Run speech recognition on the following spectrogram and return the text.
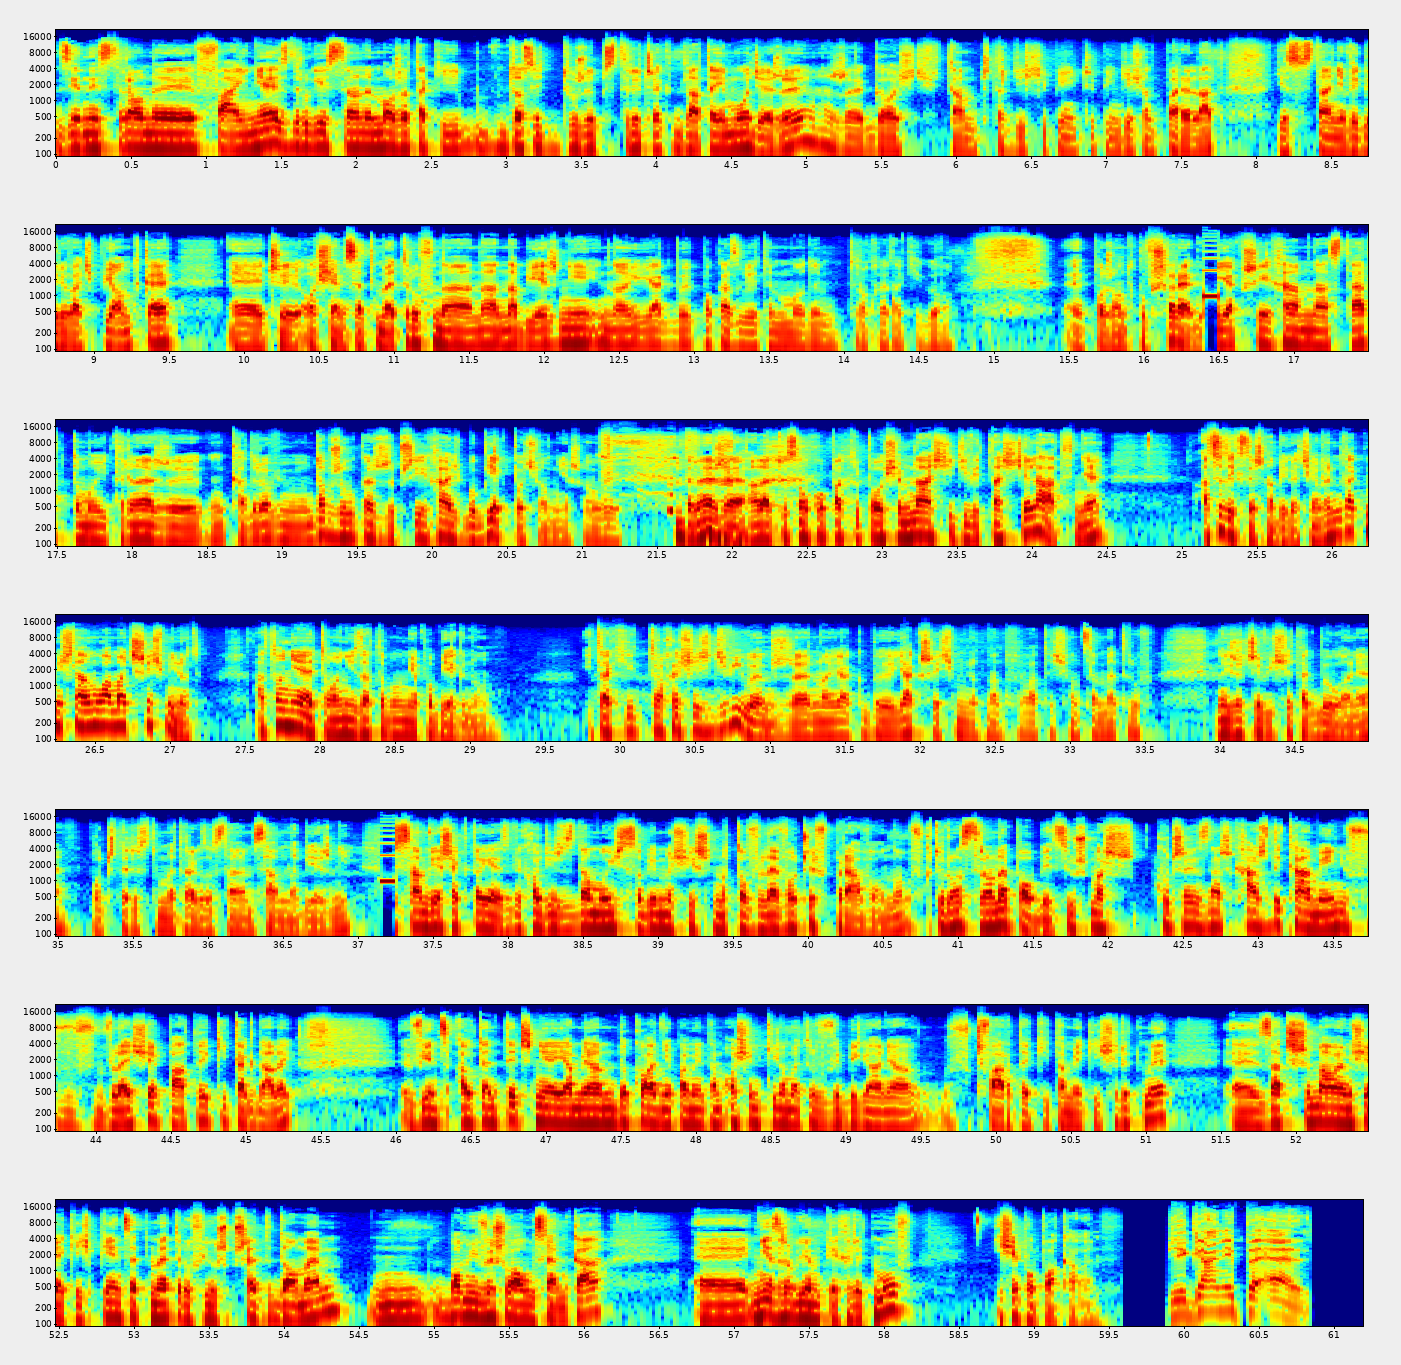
Z jednej strony fajnie, z drugiej strony może taki dosyć duży pstryczek dla tej młodzieży, że gość tam 45 czy 50 parę lat jest w stanie wygrywać piątkę e, czy 800 metrów na, na, na bieżni, no i jakby pokazuje tym młodym trochę takiego e, porządku w szeregu. Jak przyjechałem na start, to moi trenerzy kadrowi mówią, dobrze Łukasz, że przyjechałeś, bo bieg pociągniesz. Ja mówię, trenerze, ale tu są chłopaki po 18-19 lat, nie? A co ty chcesz nabiegać? Ja mówię, no tak myślałem łamać 6 minut. A to nie, to oni za tobą nie pobiegną. I taki trochę się zdziwiłem, że no jakby jak 6 minut na 2000 metrów. No i rzeczywiście tak było, nie? Po 400 metrach zostałem sam na bieżni. Sam wiesz jak to jest. Wychodzisz z domu i sobie myślisz, no to w lewo czy w prawo, no w którą stronę pobiec. Już masz, kurczę, znasz każdy kamień w, w lesie, patyk i tak dalej. Więc autentycznie ja miałem dokładnie, pamiętam, 8 km wybiegania w czwartek i tam jakieś rytmy. E, Zatrzymałem się jakieś 500 metrów już przed domem, bo mi wyszła ósemka. E, Nie zrobiłem tych rytmów i się popłakałem. Bieganie.pl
